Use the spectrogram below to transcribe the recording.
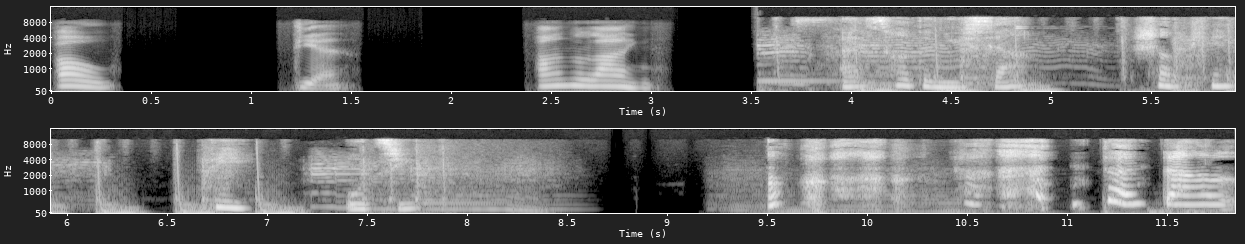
o 点 online。挨操的女侠上篇第五集。太大了！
